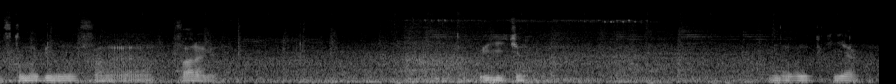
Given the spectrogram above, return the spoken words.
автомобильными фарами. Видите, довольно-таки ярко.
